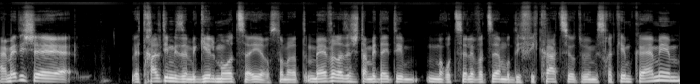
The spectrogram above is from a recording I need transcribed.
האמת היא שהתחלתי מזה מגיל מאוד צעיר זאת אומרת מעבר לזה שתמיד הייתי רוצה לבצע מודיפיקציות במשחקים קיימים.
